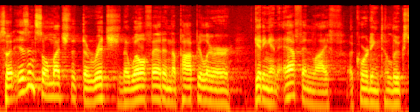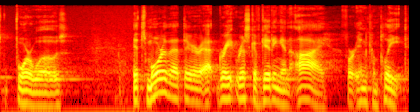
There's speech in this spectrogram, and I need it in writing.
So it isn't so much that the rich, the well fed, and the popular are getting an F in life, according to Luke's four woes. It's more that they're at great risk of getting an I for incomplete.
